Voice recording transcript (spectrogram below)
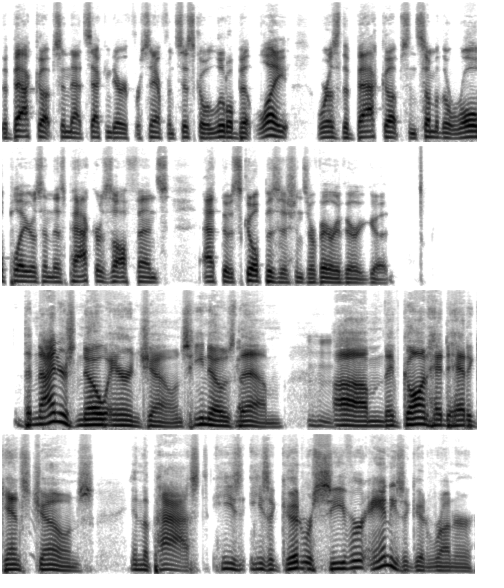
the backups in that secondary for San Francisco a little bit light, whereas the backups and some of the role players in this Packers offense at those skill positions are very, very good. The Niners know Aaron Jones. He knows yep. them. Mm-hmm. Um, they've gone head to head against Jones in the past. He's he's a good receiver and he's a good runner.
